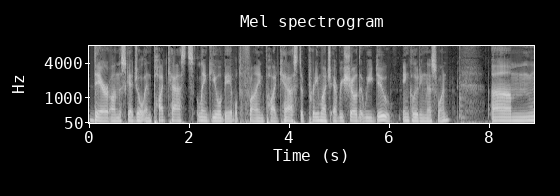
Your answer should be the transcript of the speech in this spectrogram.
there on the schedule and podcasts link, you will be able to find podcasts of pretty much every show that we do, including this one. Um,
